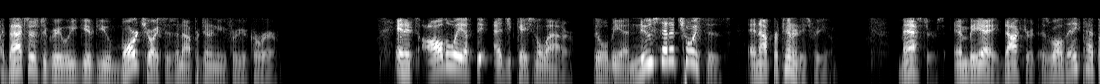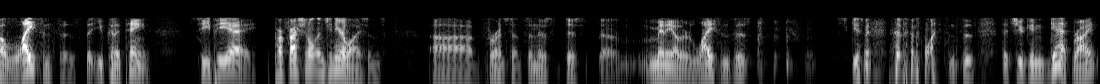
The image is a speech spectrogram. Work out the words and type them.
A bachelor's degree will give you more choices and opportunity for your career. And it's all the way up the educational ladder. There will be a new set of choices and opportunities for you. Master's, MBA, doctorate, as well as any type of licenses that you can attain. CPA, professional engineer license, uh, for instance, and there's there's uh, many other licenses excuse me, the licenses that you can get, right?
